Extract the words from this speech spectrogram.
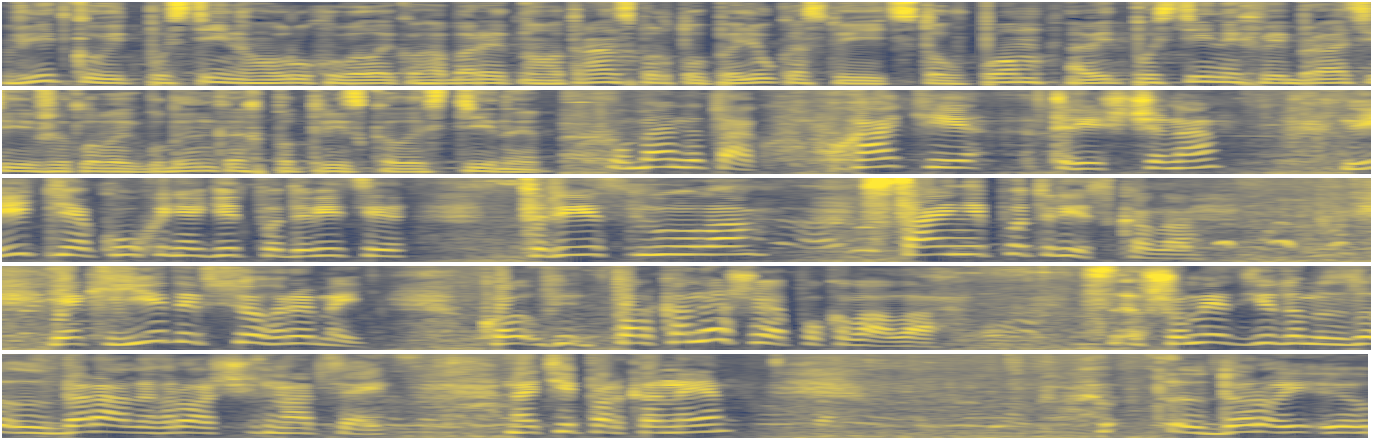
влітку від постійного руху великогабаритного транспорту пилюка стоїть стовпом, а від постійних вібрацій в житлових будинках потріскали стіни. У мене так, в хаті тріщина, літня кухня, дід, подивіться, тріснула, стайні потріскала. Як їде, все гримить. Паркани, що я поклала, що ми з дідом збирали гроші на цей, на ті паркани. Доро- е,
